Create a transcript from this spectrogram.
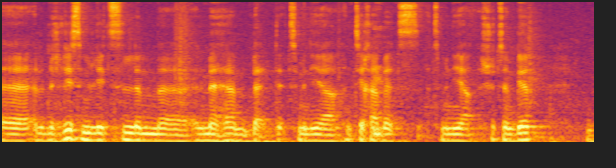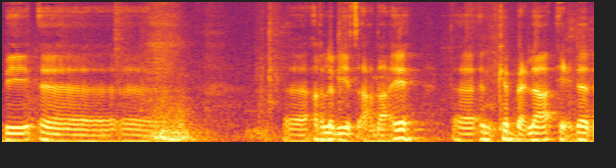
المجلس ملي تسلم آه، المهام بعد 8 انتخابات 8 شتنبر ب آه، أغلبية أعضائه انكب على إعداد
